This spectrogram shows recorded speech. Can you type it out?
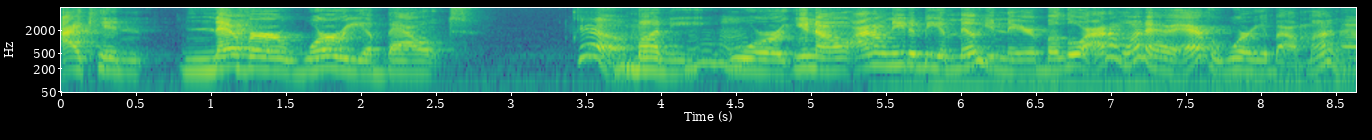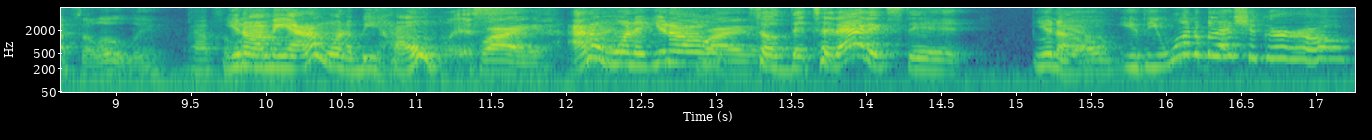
I can never worry about Yeah. money Mm-hmm. or you know I don't need to be a millionaire but Lord I don't want to ever worry about money Absolutely. Absolutely. you know what I mean I don't want to be homeless Right. I don't Right. want to you know Right. so that to that extent you know if you want to bless your girl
